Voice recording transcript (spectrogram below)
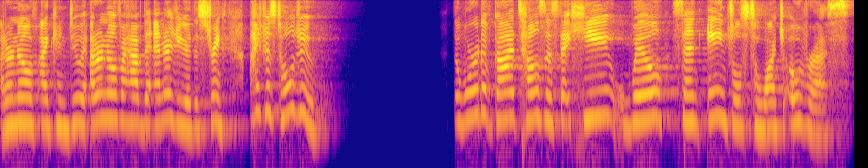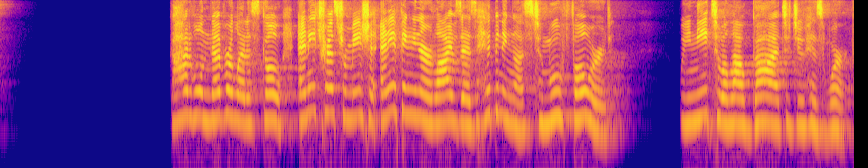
I don't know if I can do it. I don't know if I have the energy or the strength. I just told you. The Word of God tells us that He will send angels to watch over us. God will never let us go. Any transformation, anything in our lives that is inhibiting us to move forward, we need to allow God to do His work.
